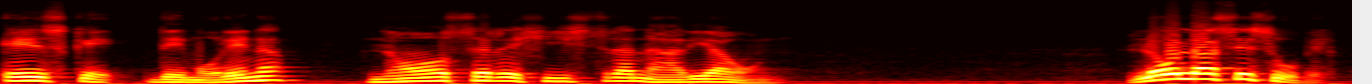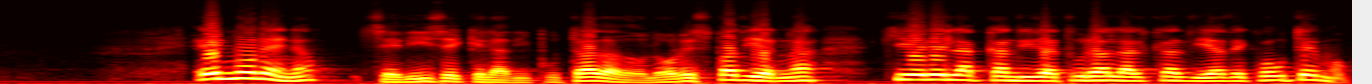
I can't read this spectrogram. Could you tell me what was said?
es que de Morena no se registra nadie aún. Lola se sube. En Morena se dice que la diputada Dolores Padierna quiere la candidatura a la alcaldía de Cuauhtémoc,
